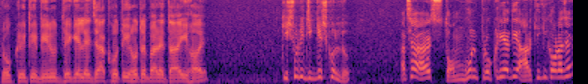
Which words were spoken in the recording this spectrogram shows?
প্রকৃতির বিরুদ্ধে গেলে যা ক্ষতি হতে পারে তাই হয়। কিশোরী জিজ্ঞেস করল আচ্ছা স্তম্ভন প্রক্রিয়া দিয়ে আর কি কি করা যায়?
